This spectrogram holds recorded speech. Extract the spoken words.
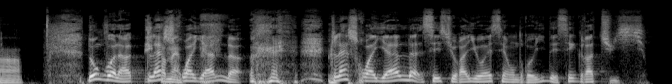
Donc voilà, Clash Royale. Clash Royale, c'est sur iOS et Android et c'est gratuit.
